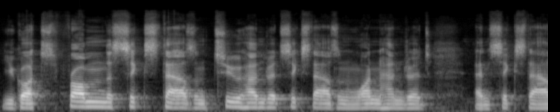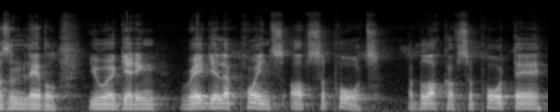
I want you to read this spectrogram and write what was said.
you got from the 6,200, 6,100, and 6,000 level, you were getting regular points of support. A block of support there,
